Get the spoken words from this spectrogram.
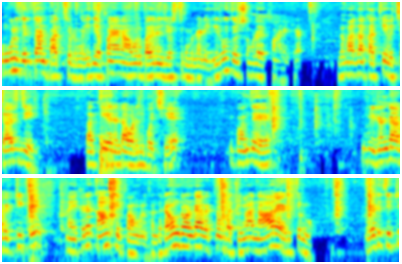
உங்களுக்கு இருக்கான்னு பார்த்து சொல்லுங்கள் இது எப்போ நான் ஒரு பதினஞ்சு வருஷத்துக்கு முன்னாடி இருபது வருஷம் கூட இருப்பேன் நினைக்கிறேன். இந்த மாதிரி தான் கத்தியை வச்சு அரிஞ்சு கத்தியை ரெண்டாக உடஞ்சி போச்சு. இப்போ வந்து இப்படி ரெண்டாக வெட்டிட்டு நான் இக்கடை காமிச்சிருப்பேன் உங்களுக்கு. அந்த ரவுண்ட் ரவுண்டாக வெட்டணும் பார்த்தீங்களா நாரை எடுத்துடணும். எடுத்துட்டு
